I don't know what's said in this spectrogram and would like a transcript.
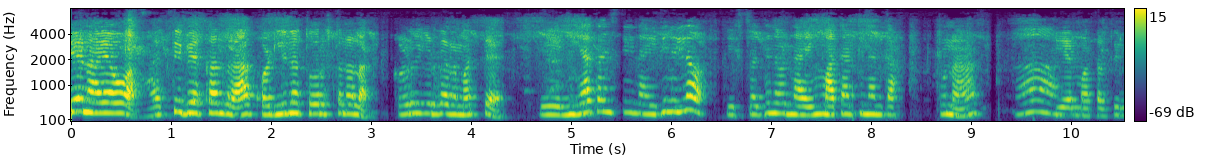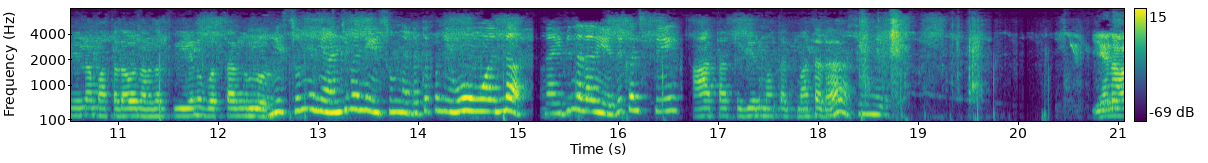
ಏನ್ ಅಯ್ಯವ್ವ ಆಸ್ತಿ ಬೇಕಂದ್ರ ಕೊಡ್ಲಿನ ತೋರಿಸ್ತಾನಲ್ಲ ಕಡು ಹಿಡ್ದಾನ ಮತ್ತೆ. ಏ ನೀ ಯಾಕೆ ಅನ್ಸ್ತೀನಿ ನಾ ಇದೀನಿಲ್ಲೋ ಈಗ ಸದ್ಯ ನೋಡ್ ನಾ ಹೆಂಗ್ ಮಾತಾಡ್ತೀನಿ ಅಂತ ಪುನಃ ಏನ್ ಮಾತಾಡ್ತೀನಿ ನೀನ ಮಾತಾಡವ ನನಗಂತೂ ಏನು ಗೊತ್ತಾಗಲ್ಲ ನೀ ಸುಮ್ಮನೆ ನೀ ಅಂಜಿ ಬನ್ನಿ ಸುಮ್ನೆ ಎಲ್ಲದಕ್ಕೂ ನೀವು ಹ್ಞೂ ಅಂದ. ನಾ ಇದೀನಲ್ಲ ನೀ ಎದಕ್ ಅನ್ಸ್ತಿ? ಆತ ತಾತಗ ಏನ್ ಮಾತಾಡ್ ಮಾತಾಡ? ಸುಮ್ಮನೆ ಏನವ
